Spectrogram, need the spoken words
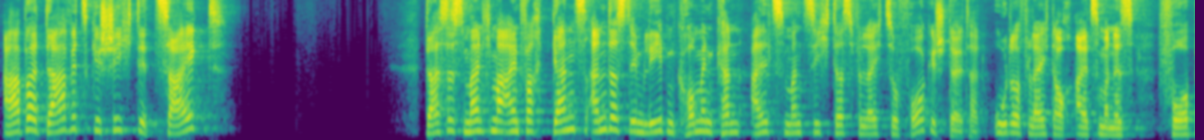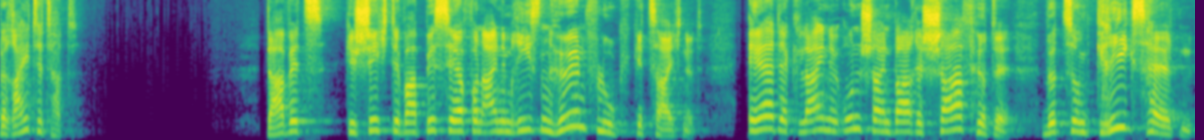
Aber Davids Geschichte zeigt, dass es manchmal einfach ganz anders im Leben kommen kann, als man sich das vielleicht so vorgestellt hat oder vielleicht auch als man es vorbereitet hat. Davids Geschichte war bisher von einem riesen Höhenflug gezeichnet. Er, der kleine, unscheinbare Schafhirte, wird zum Kriegshelden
